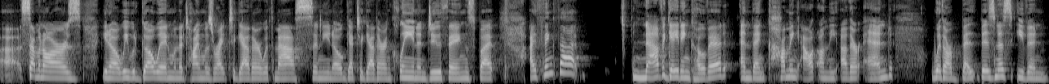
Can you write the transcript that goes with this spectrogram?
uh, seminars. You know, we would go in when the time was right together with masks and, you know, get together and clean and do things. But I think that navigating COVID and then coming out on the other end with our be- business even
